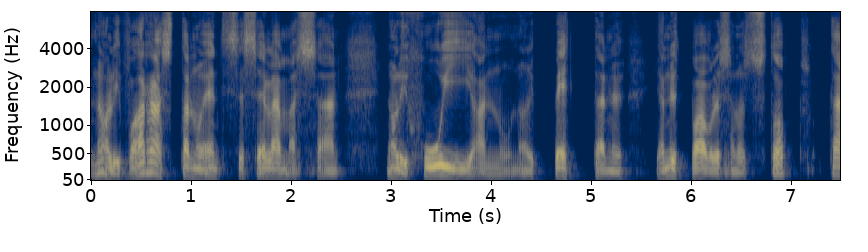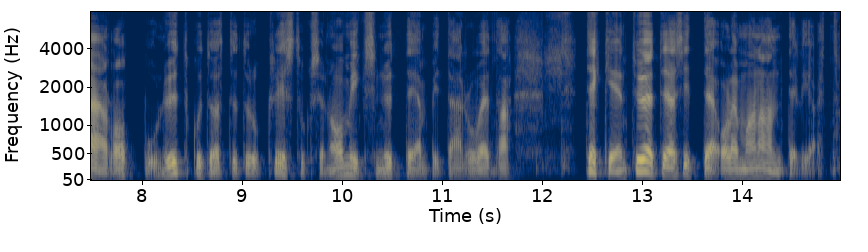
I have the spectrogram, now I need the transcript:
ne oli varastanut entisessä elämässään, ne oli huijannut, ne oli pettänyt. Ja nyt Paavali sanoi, että stop, tämä loppuu nyt, kun te olette tullut Kristuksen omiksi. Nyt teidän pitää ruveta tekemään työtä ja sitten olemaan anteliaita.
